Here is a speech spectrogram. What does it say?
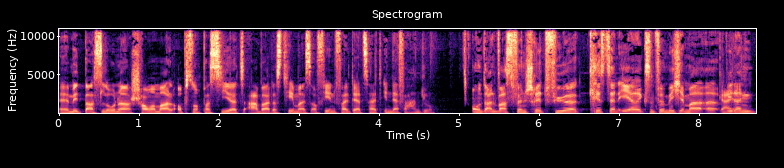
äh, mit Barcelona. Schauen wir mal, ob es noch passiert. Aber das Thema ist auf jeden Fall derzeit in der Verhandlung. Und dann was für ein Schritt für Christian Eriksen. Für mich immer äh, wieder ein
